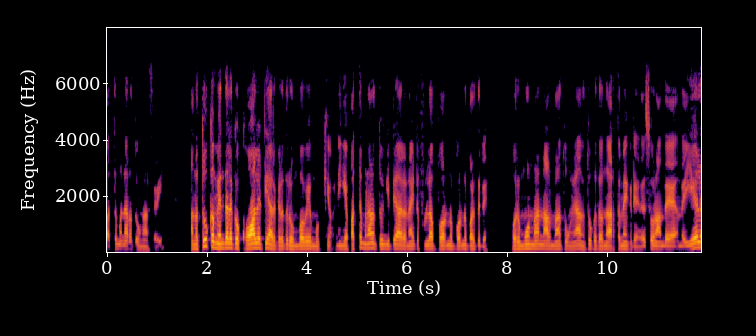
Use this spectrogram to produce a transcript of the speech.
பத்து மணி நேரம் தூங்குனாலும் சரி, அந்த தூக்கம் எந்த அளவுக்கு குவாலிட்டியாக இருக்கிறது ரொம்பவே முக்கியம். நீங்கள் பத்து மணி நேரம் தூங்கிட்டு, அதில் நைட்டு ஃபுல்லாக பொறணு பொறணு படுத்துட்டு, ஒரு மூணு மணி நேரம், நாலு மணி நேரம் தூங்குனீங்கன்னா, அந்த தூக்கத்தை வந்து அர்த்தமே கிடையாது. ஸோ அந்த அந்த ஏழு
